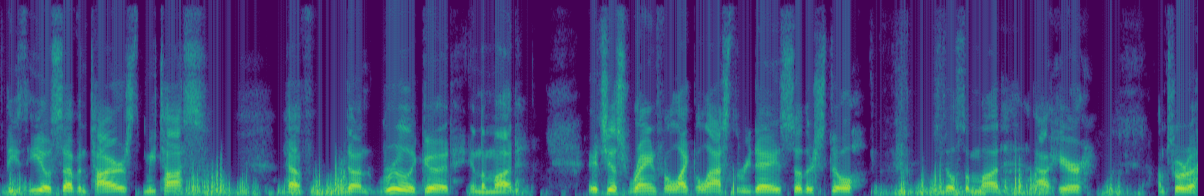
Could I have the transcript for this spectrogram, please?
these E07 tires, Mitas, have done really good in the mud. It just rained for like the last three days, so there's still still some mud out here. I'm sort of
